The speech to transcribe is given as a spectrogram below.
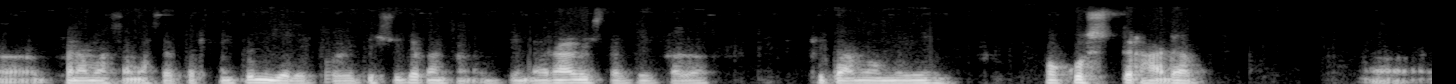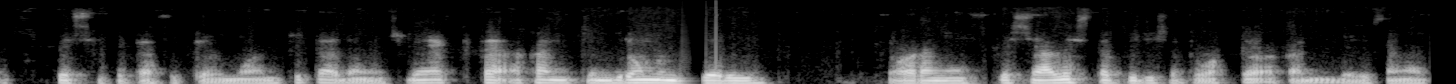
uh, pada masa-masa tertentu menjadi politisi itu kan sangat generalis tapi kalau kita memilih fokus terhadap uh, spesifikasi keilmuan kita dan sebenarnya kita akan cenderung menjadi seorang yang spesialis tapi di satu waktu akan menjadi sangat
